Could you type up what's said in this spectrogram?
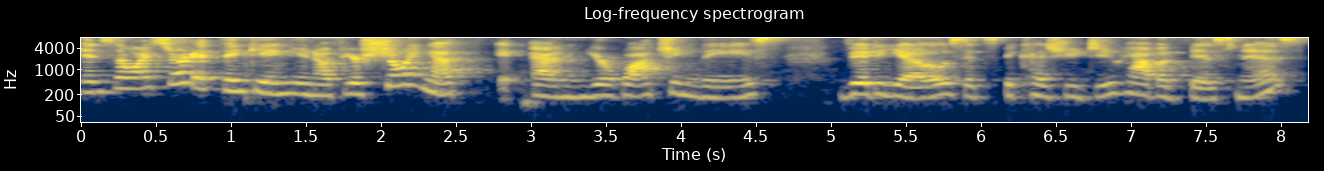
And so I started thinking, you know, if you're showing up and you're watching these videos, it's because you do have a business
